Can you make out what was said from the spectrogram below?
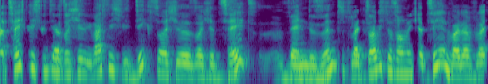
tatsächlich sind ja solche, ich weiß nicht, wie dick solche, solche Zeltwände sind. Vielleicht sollte ich das auch nicht erzählen, weil dann vielleicht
